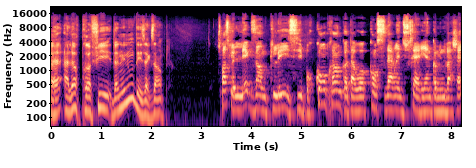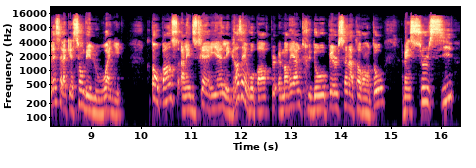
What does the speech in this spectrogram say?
euh, à leur profit Donnez-nous des exemples. Je pense que l'exemple clé ici pour comprendre qu'Ottawa considère l'industrie aérienne comme une vache à lait, c'est la question des loyers. Quand on pense à l'industrie aérienne, les grands aéroports, Montréal-Trudeau, Pearson à Toronto, eh ceux-ci euh,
